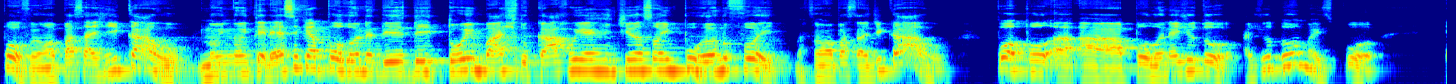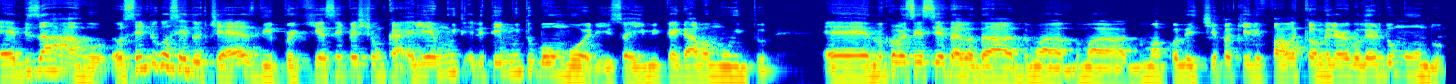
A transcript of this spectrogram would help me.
Pô, foi uma passagem de carro. Não, não interessa que a Polônia deitou embaixo do carro e a Argentina só empurrando foi. Mas foi uma passagem de carro. Pô, a, a, Polônia ajudou. Ajudou, mas, pô, é bizarro. Eu sempre gostei do Chesley, porque eu sempre achei um cara. Ele, é muito, ele tem muito bom humor, isso aí me pegava muito. É, nunca vou esquecer da, da, de, uma, de, uma, de uma coletiva que ele fala que é o melhor goleiro do mundo.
